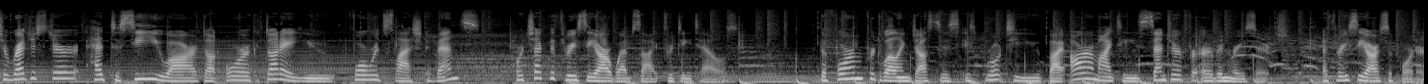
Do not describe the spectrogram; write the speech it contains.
To register, head to cur.org.au forward slash events or check the 3CR website for details. The Forum for Dwelling Justice is brought to you by RMIT's Centre for Urban Research a 3CR supporter.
